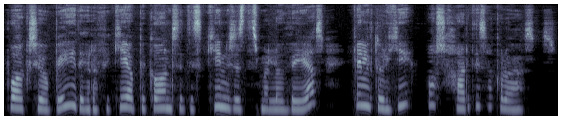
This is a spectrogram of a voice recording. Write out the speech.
που αξιοποιεί τη γραφική απεικόνηση της κίνησης της μελωδίας και λειτουργεί ως χάρτης ακροάσης.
